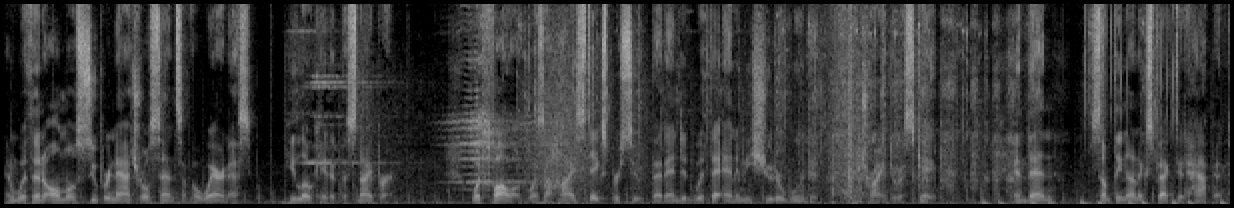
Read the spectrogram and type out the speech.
and with an almost supernatural sense of awareness, he located the sniper. What followed was a high stakes pursuit that ended with the enemy shooter wounded and trying to escape. And then, something unexpected happened.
